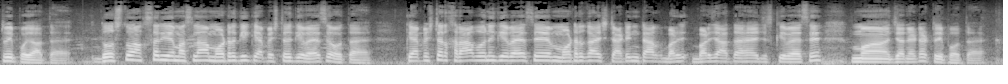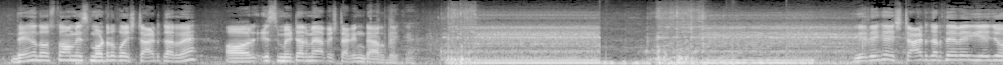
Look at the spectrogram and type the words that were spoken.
ट्रिप हो जाता है। दोस्तों, अक्सर ये मसला मोटर की कैपेसिटर की वजह से होता है। कैपेसिटर ख़राब होने की वजह से मोटर का स्टार्टिंग टार्क बढ़ बढ़ जाता है, जिसकी वजह से जनरेटर ट्रिप होता है। देखें दोस्तों, हम इस मोटर को स्टार्ट कर रहे हैं और इस मीटर में आप स्टार्टिंग टार्क देखें। ये देखें स्टार्ट करते हुए ये जो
